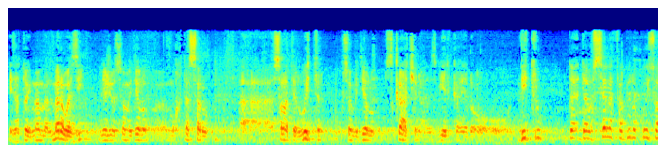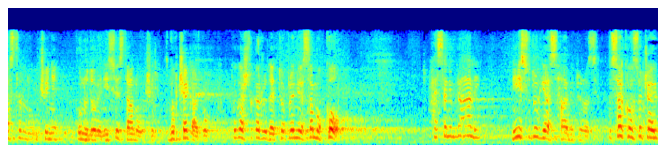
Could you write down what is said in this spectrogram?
I zato imam El Mervazi, leži u svome dijelu uh, Muhtasaru e, uh, Salat El Witr, u svome dijelu skraćena zbirka jel, o, o vitru, da, da u Selefa bilo koji su ostali učenje kunudove, nisu je stalno učili. Zbog čega? Zbog toga što kažu da je to premio samo ko? Hasan ibn Ali. Nisu drugi ashabi prenosili. U svakom slučaju,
